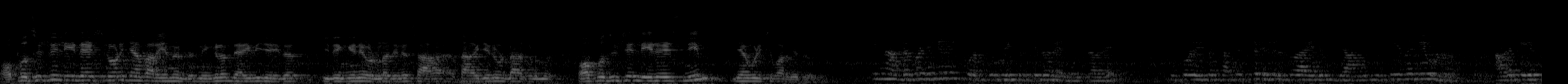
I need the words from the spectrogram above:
ഓപ്പോസിഷൻ ലീഡേഴ്സിനോട് ഞാൻ പറയുന്നുണ്ട് നിങ്ങളും ദയവ് ചെയ്ത് ഇതിങ്ങനെയുള്ളതിന് സാഹ- സാഹചര്യം ഉണ്ടാക്കണമെന്ന്. ഓപ്പോസിഷൻ ലീഡേഴ്സിനെയും ഞാൻ വിളിച്ചു പറഞ്ഞിട്ടുണ്ട്. ഈ നടപടികളിൽ ഇപ്പോൾ ഇപ്പൊ ഛത്തീസ്ഗഡിൽ ജാമ്യം കിട്ടിയതല്ലേ ഉള്ളൂ. അവിടെ കേസ്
